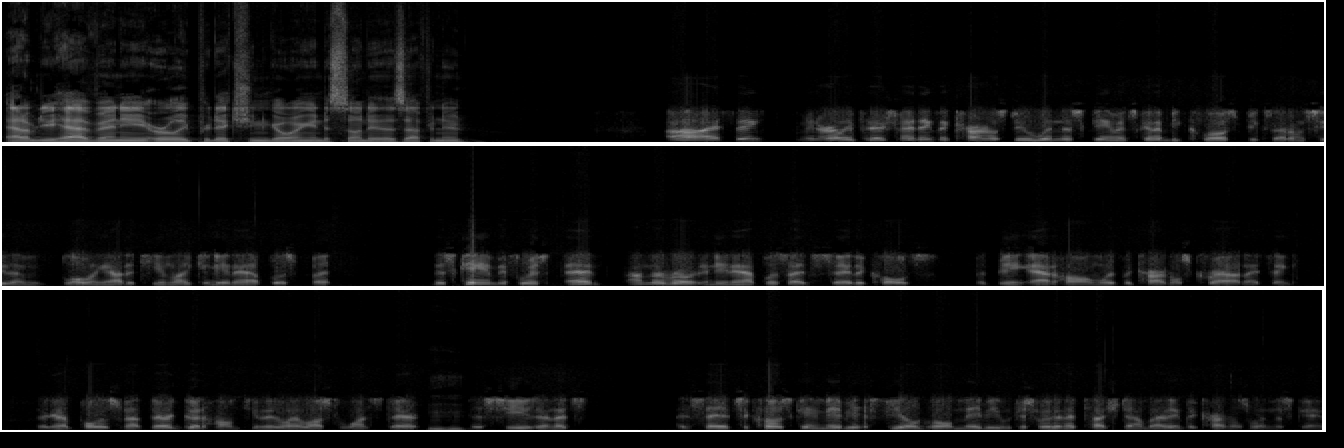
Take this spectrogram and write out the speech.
Adam, do you have any early prediction going into Sunday this afternoon? Uh, I think, I mean, early prediction. I think the Cardinals do win this game. It's going to be close because I don't see them blowing out a team like Indianapolis. But this game, if it was at on the road Indianapolis, I'd say the Colts. But being at home with the Cardinals crowd, I think they're going to pull this one out. They're a good home team. They've only lost once there Mhm. this season. It's I'd say it's a close game, maybe a field goal, maybe just within a touchdown. But I think the Cardinals win this game.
